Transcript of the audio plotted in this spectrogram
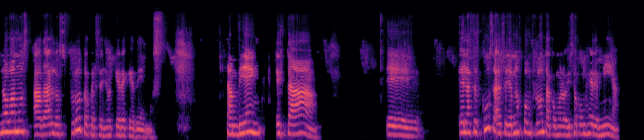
no vamos a dar los frutos que el Señor quiere que demos. También está eh, en las excusas, el Señor nos confronta como lo hizo con Jeremías.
